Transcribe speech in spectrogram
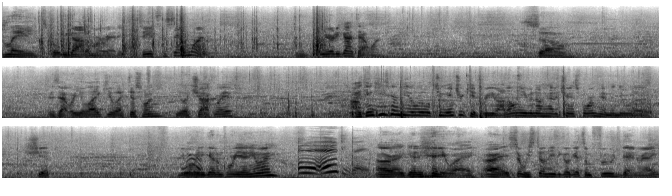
Blades, but we got them already. See, it's the same one. We already got that one. So, is that what you like? You like this one? You like Shockwave? I think he's gonna be a little too intricate for you. I don't even know how to transform him into a ship. You want me to get him for you anyway? And All right, get it anyway. All right, so we still need to go get some food then, right?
